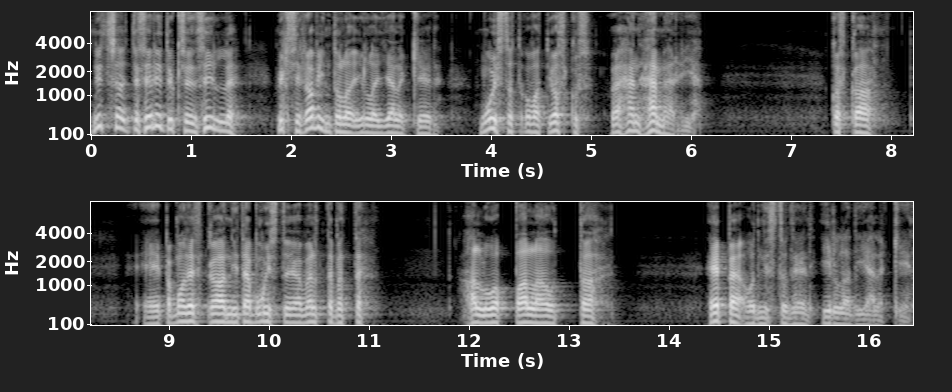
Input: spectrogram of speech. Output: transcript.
Nyt saitte selityksen sille, miksi ravintolaillan jälkeen muistot ovat joskus vähän hämäriä. Koska eipä monetkaan niitä muistoja välttämättä halua palauttaa epäonnistuneen illan jälkeen.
